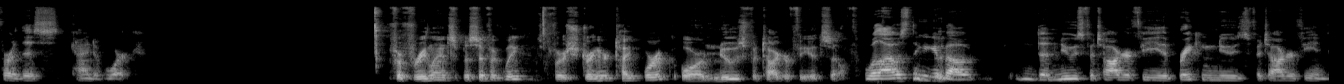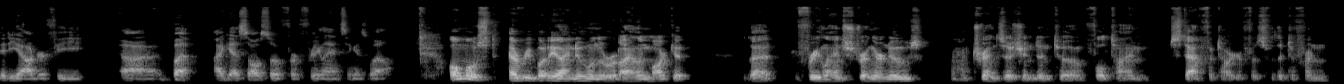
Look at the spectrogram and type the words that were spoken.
for this kind of work? For freelance specifically, for stringer type work or news photography itself. Well, I was thinking about the news photography, the breaking news photography, and videography, uh, but I guess also for freelancing as well. Almost everybody I knew in the Rhode Island market that freelance stringer news Uh-huh. transitioned into full time staff photographers for the different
